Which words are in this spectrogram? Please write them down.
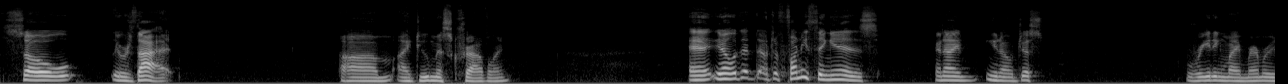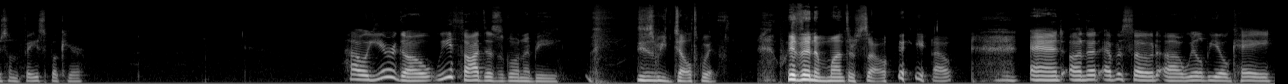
So there was that. Um, I do miss traveling. And, you know, the, the funny thing is, and I, you know, just reading my memories on Facebook here how a year ago we thought this was going to be this be dealt with within a month or so, you know. And on that episode, uh, we'll be okay.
